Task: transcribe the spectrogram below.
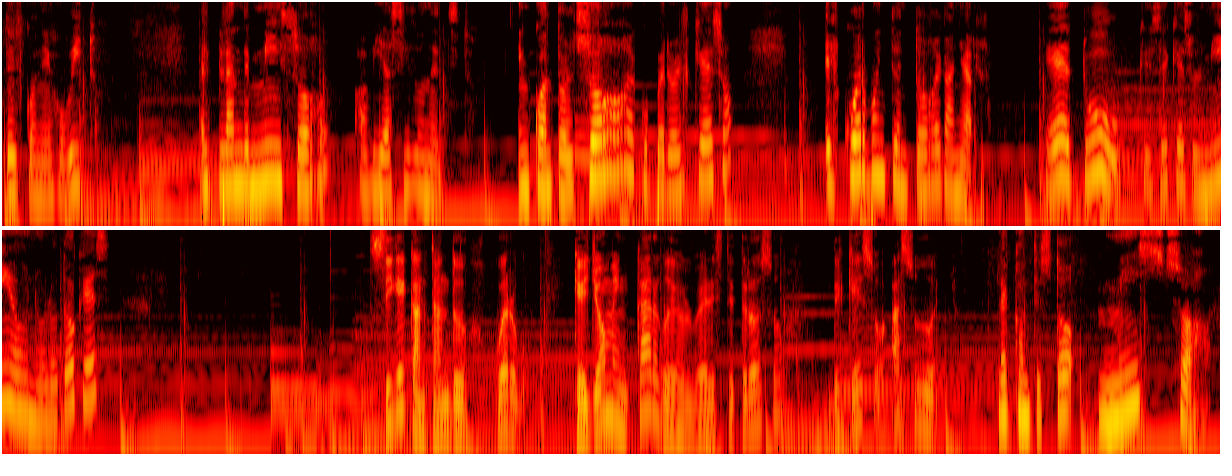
del conejo Vito. El plan de mi zorro había sido un éxito. En cuanto el zorro recuperó el queso, el cuervo intentó regañarlo. ¡Eh, tú! Que ese queso es mío, no lo toques. Sigue cantando, cuervo, que yo me encargo de volver este trozo de queso a su dueño. Le contestó Miss Zorro.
